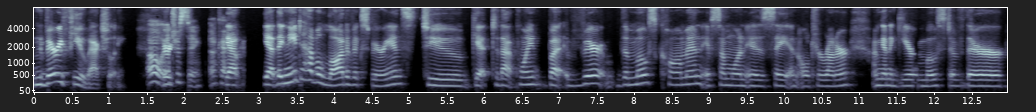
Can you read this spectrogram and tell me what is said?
Very few actually. Oh, Very, interesting. Okay. Yeah. Yeah, they need to have a lot of experience to get to that point. But very the most common, if someone is, say, an ultra runner, I'm going to gear most of their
